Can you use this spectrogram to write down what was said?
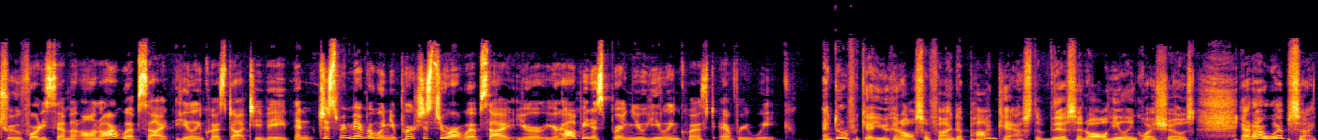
True 47 on our website, healingquest.tv. And just remember when you purchase through our website, you're, you're helping us bring you Healing Quest every week. And don't forget, you can also find a podcast of this and all Healing Quest shows at our website,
